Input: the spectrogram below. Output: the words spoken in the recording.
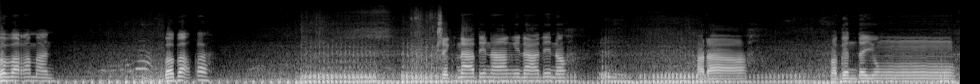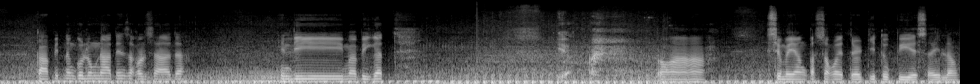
Baba ka man. Baba ka. Check natin hangin natin no. Para maganda yung kapit ng gulong natin sa kalsada. Hindi mabigat. Yeah. Mga simayang kas ako eh, 32 PSI lang.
